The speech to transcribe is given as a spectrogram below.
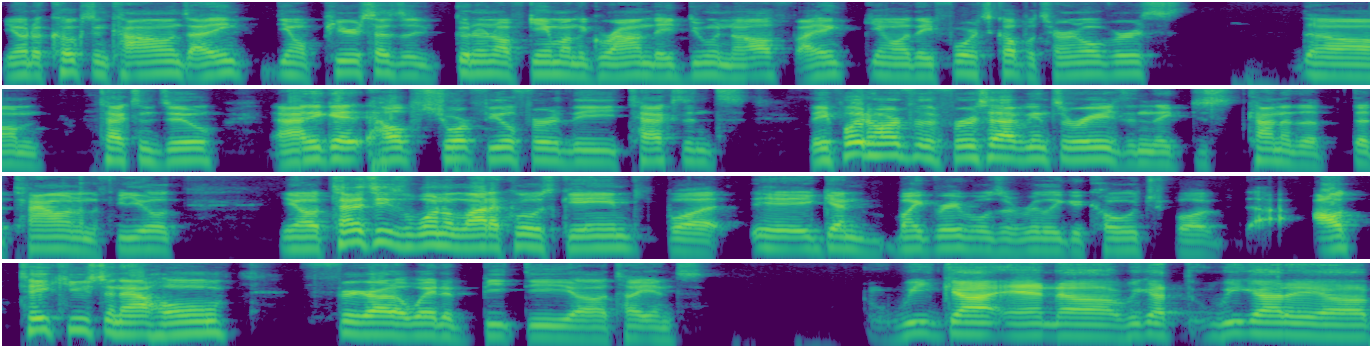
you know to Cooks and Collins. I think you know Pierce has a good enough game on the ground. They do enough. I think you know they force a couple turnovers. The um, Texans do, and I think it helps short field for the Texans. They played hard for the first half against the Rays, and they just kind of the the talent on the field you know, Tennessee's won a lot of close games, but again, Mike Vrabel is a really good coach. But I'll take Houston at home, figure out a way to beat the uh, Titans. We got and uh, we got we got a uh,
